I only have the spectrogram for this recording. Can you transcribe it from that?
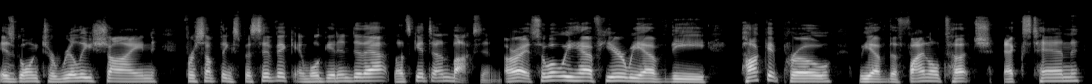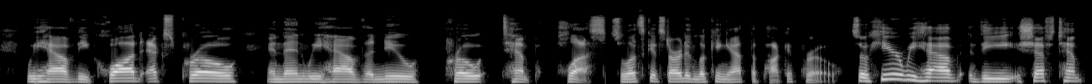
is going to really shine for something specific and we'll get into that. Let's get to unboxing. All right, so what we have here, we have the Pocket Pro we have the Final Touch X10, we have the Quad XPro, and then we have the new Pro Temp Plus. So let's get started looking at the Pocket Pro. So here we have the ChefsTemp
